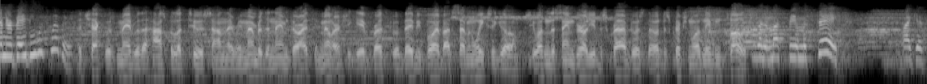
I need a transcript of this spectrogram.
and her baby was with her. The check was made with the hospital at Tucson. They remembered the name Dorothy Miller. She gave birth to a baby boy about seven weeks ago. She wasn't the same girl you described to us, though. The description wasn't even close. Well, then it must be a mistake. I guess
